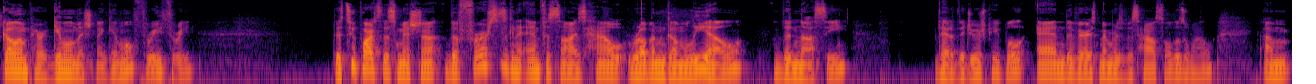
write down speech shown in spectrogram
Shkolim Perek Gimel Mishnah Gimel 3 3. There's two parts of this Mishnah. The first is going to emphasize how Rabban Gamliel, the Nasi, the head of the Jewish people, and the various members of his household as well, um,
